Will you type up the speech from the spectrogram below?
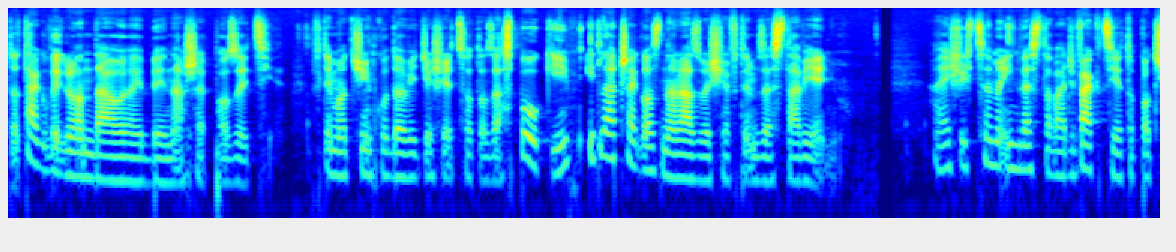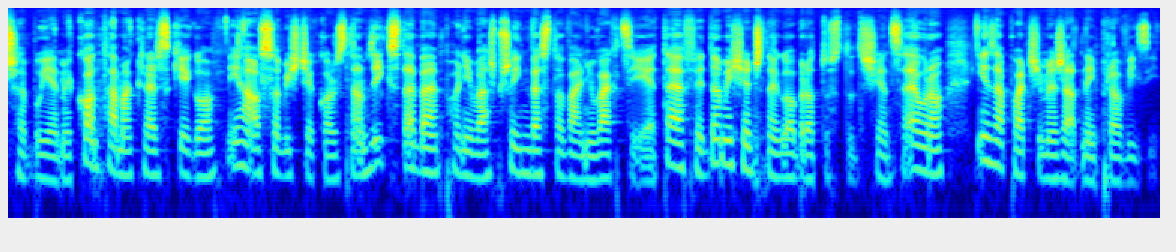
to tak wyglądałyby nasze pozycje. W tym odcinku dowiecie się, co to za spółki i dlaczego znalazły się w tym zestawieniu. A jeśli chcemy inwestować w akcje, to potrzebujemy konta maklerskiego. Ja osobiście korzystam z XTB, ponieważ przy inwestowaniu w akcje ETF-y do miesięcznego obrotu 100 tysięcy euro nie zapłacimy żadnej prowizji.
